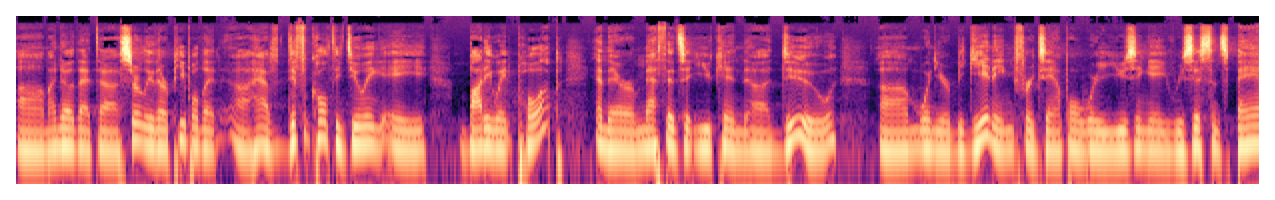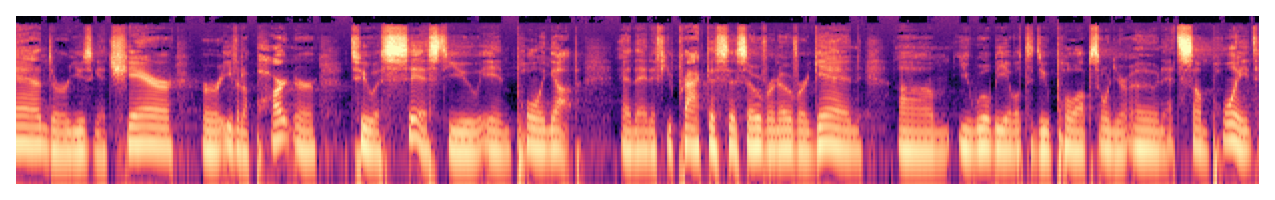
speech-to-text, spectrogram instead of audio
Um, I know that uh, certainly there are people that uh, have difficulty doing a body weight pull up, and there are methods that you can uh, do um, when you're beginning, for example, where you're using a resistance band or using a chair or even a partner to assist you in pulling up. And then if you practice this over and over again, um, you will be able to do pull ups on your own at some point.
